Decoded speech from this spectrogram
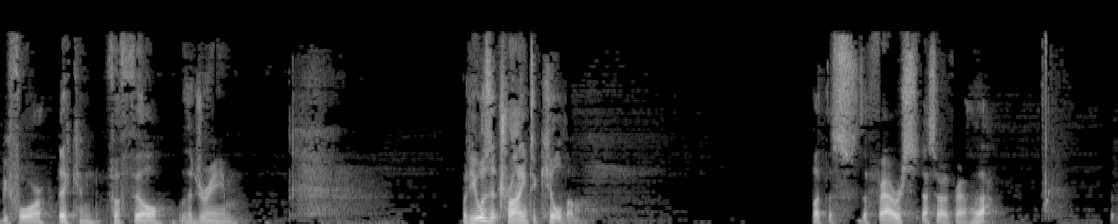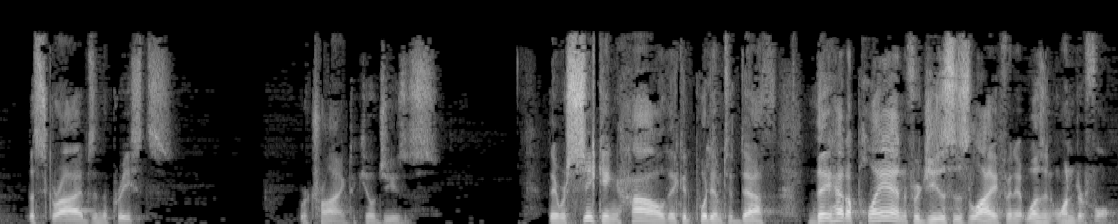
before they can fulfill the dream. But he wasn't trying to kill them. But the, the Pharisees, uh, sorry, uh, the scribes and the priests were trying to kill Jesus. They were seeking how they could put him to death. They had a plan for Jesus' life, and it wasn't wonderful.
